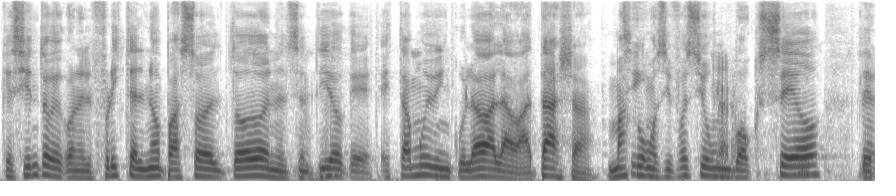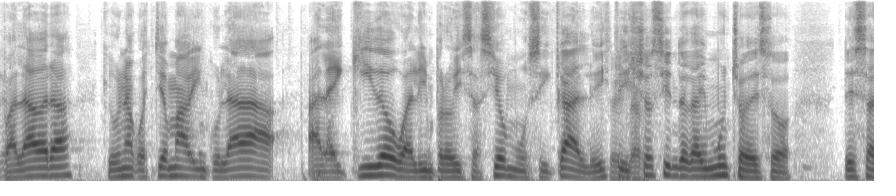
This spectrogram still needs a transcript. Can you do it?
que siento que con el freestyle no pasó del todo en el sentido que está muy vinculado a la batalla, más Sí, como si fuese un claro. boxeo de Claro. palabras que una cuestión más vinculada al aikido o a la improvisación musical, ¿viste? Sí, Y yo siento que hay mucho de eso, de esa,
